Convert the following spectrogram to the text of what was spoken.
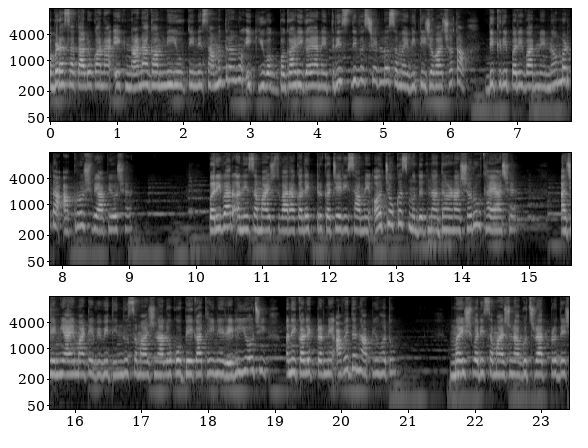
અબડાસા તાલુકાના એક નાના ગામની યુવતીને સામત્રાનો એક યુવક ભગાડી ગયા અને ત્રીસ દિવસ જેટલો સમય વીતી જવા છતાં દીકરી પરિવારને ન મળતા આક્રોશ વ્યાપ્યો છે. પરિવાર અને સમાજ દ્વારા કલેક્ટર કચેરી સામે અચોક્કસ મુદતના ધરણા શરૂ થયા છે. આજે ન્યાય માટે વિવિધ હિન્દુ સમાજના લોકો ભેગા થઈને રેલી યોજી અને કલેક્ટરને આવેદન આપ્યું હતું. મહેશ્વરી સમાજના ગુજરાત પ્રદેશ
